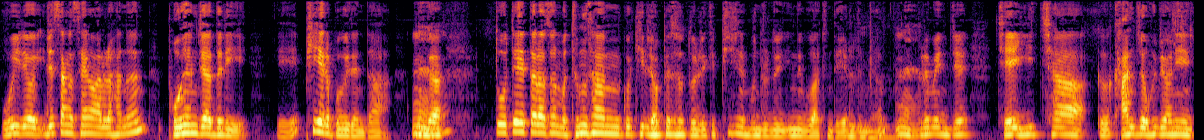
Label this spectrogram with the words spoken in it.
오히려 일상생활을 하는 보행자들이 예, 피해를 보게 된다. 그러니까 네. 또 때에 따라서는 뭐 등산구 길 옆에서도 이렇게 피시는 분들도 있는 것 같은데 예를 들면 네. 그러면 이제 제 2차 그 간접 흡연이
